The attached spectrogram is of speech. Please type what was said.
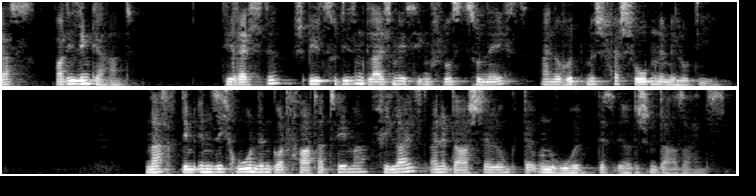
Das war die linke Hand. Die rechte spielt zu diesem gleichmäßigen Fluss zunächst eine rhythmisch verschobene Melodie. Nach dem in sich ruhenden Gottvater-Thema vielleicht eine Darstellung der Unruhe des irdischen Daseins.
